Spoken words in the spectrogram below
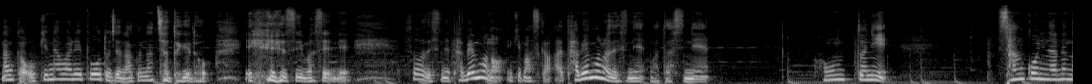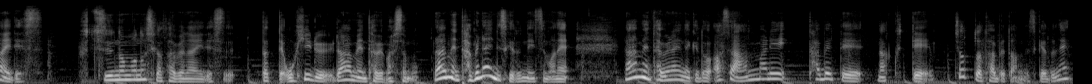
なんか沖縄レポートじゃなくなっちゃったけど、えー、すいませんね。そうですね食べ物いきますかあ食べ物ですね私ね本当に参考にならないです普通のものしか食べないですだってお昼ラーメン食べましたもん。ラーメン食べないんですけどねいつもね。ラーメン食べないんだけど朝あんまり食べてなくてちょっと食べたんですけどね。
